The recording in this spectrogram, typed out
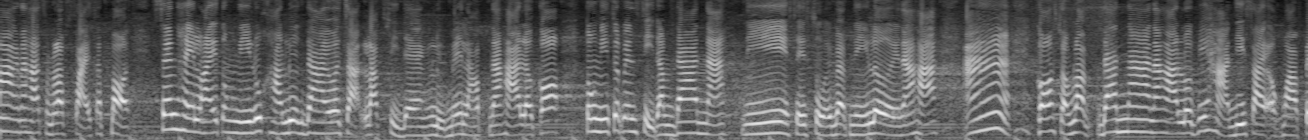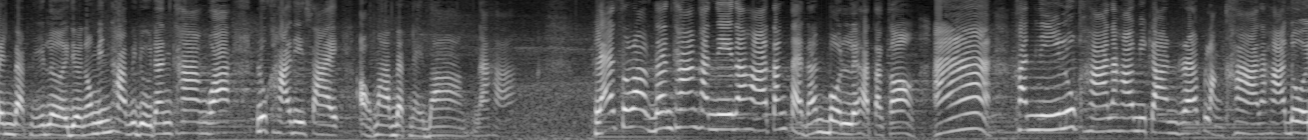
มากๆนะคะสำหรับสายสปอร์ต เส้นไฮไลท์ตรงนี้ลูกค้าเลือกได้ว่าจะรับสีแดงหรือไม่รับนะคะ แล้วก็ตรงนี้จะเป็นสีดำด้านนะ นี่สวยๆแบบนี้เลยนะคะอ่าก็สำหรับด้านหน้านะคะรถพิหารดีไซน์ออกมาเป็นแบบนี้เลย เดี๋ยวน้องมิ้นพาไปดูด้านข้างว่า ลูกค้าดีไซน์ออกมาแบบไหนบ้างนะคะ และสำหรับด้านข้างคันนี้นะคะ ตั้งแต่ด้านบนเลยค่ะตากล้องอ่าคันนี้ลูกค้านะคะมีการแรปหลังคานะคะ โดย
